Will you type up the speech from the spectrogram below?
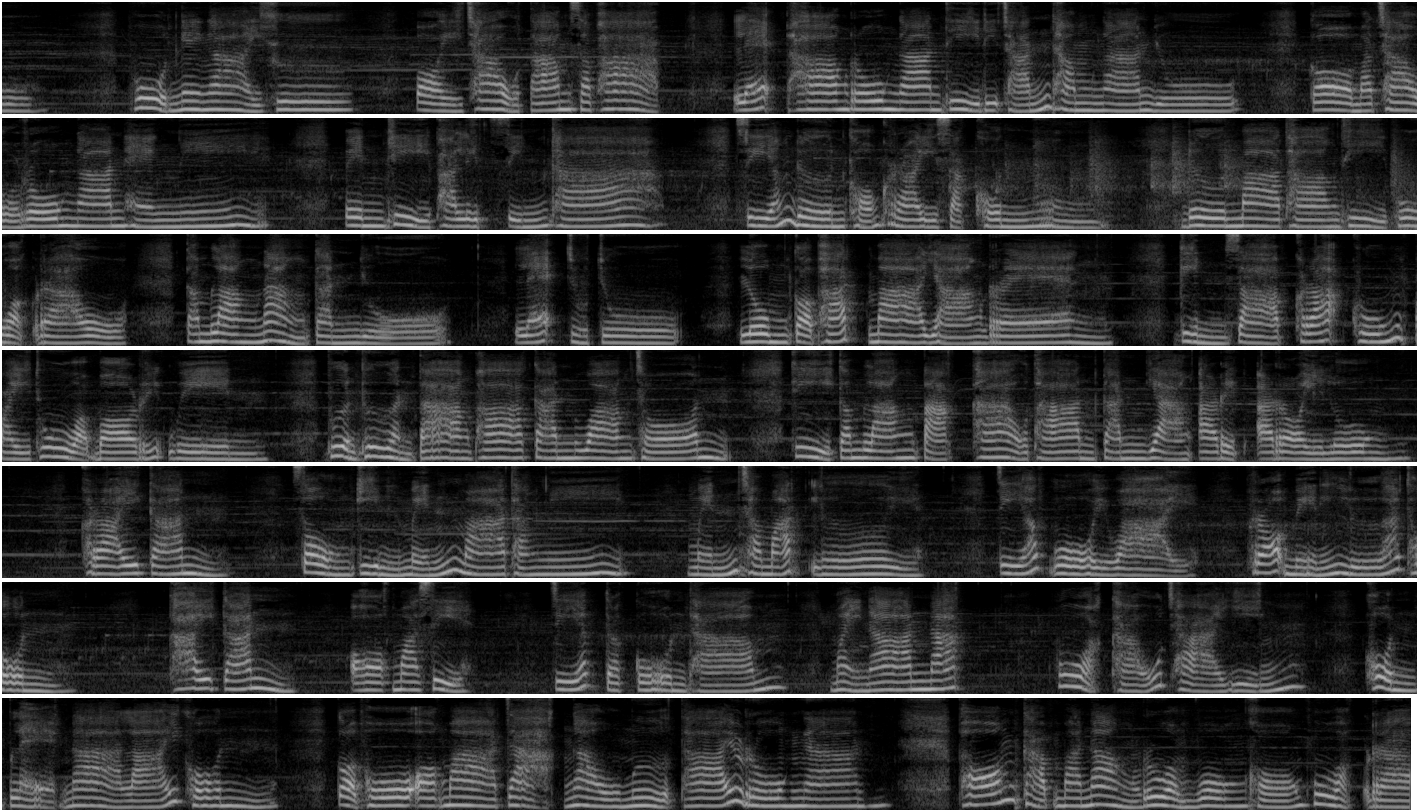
พูดง่ายๆคือ ปล่อยเช่าตามสภาพ และทางโรงงานที่ดิฉันทำงานอยู่ ก็มาเช่าโรงงานแห่งนี้ เป็นที่ผลิตสินค้า เสียงเดินของใครสักคนหนึ่ง เดินมาทางที่พวกเรากำลังนั่งกันอยู่ และจู่ๆลมก็พัดมาอย่างแรง กลิ่นสาบคระคลุ้งไปทั่วบริเวณ เพื่อนๆต่างพากันวางช้อน ที่กำลังตักข้าวทานกันอย่างอร็ดอร่อยลง ใครกัน ส่งกลิ่นเหม็นมาทางนี้ เหม็นชะมัดเลย เจี๊ยบโวยวาย เพราะเหม็นเหลือทน ใครกัน ออกมาสิ เจี๊ยบตะโกนถาม ไม่นานนัก พวกเขาชายหญิง คนแปลกหน้าหลายคน ก็โผล่ออกมาจากเงามืดท้ายโรงงาน พร้อมกับมานั่งร่วมวงของพวกเรา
